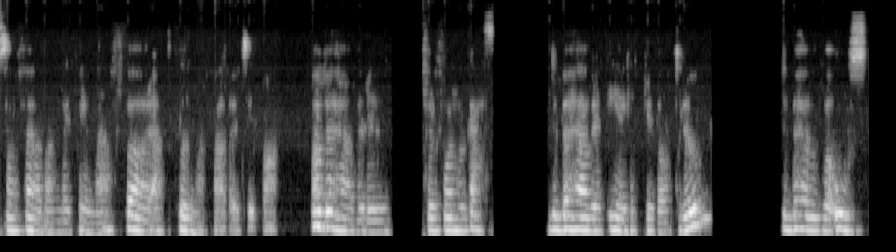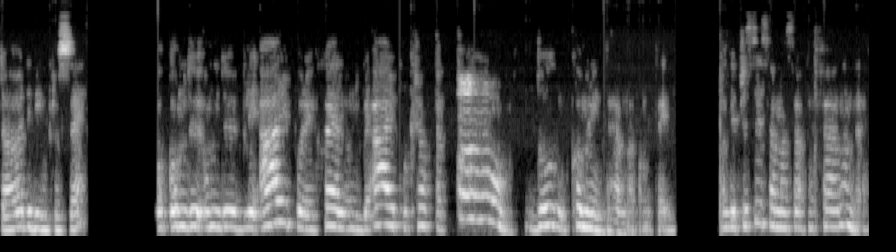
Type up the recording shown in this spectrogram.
som födande kvinna för att kunna föda ut sitt barn? Vad behöver du för att få en orgasm? Du behöver ett eget privat rum. Du behöver vara ostörd i din process. Och om du, om du blir arg på dig själv, om du blir arg på kroppen, åh, då kommer det inte hända någonting. Och det är precis samma sak med födande.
